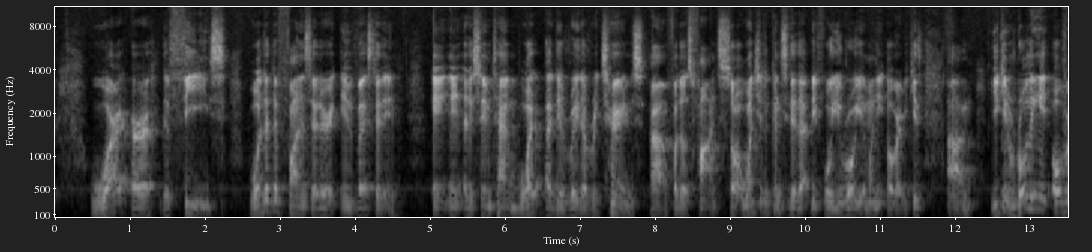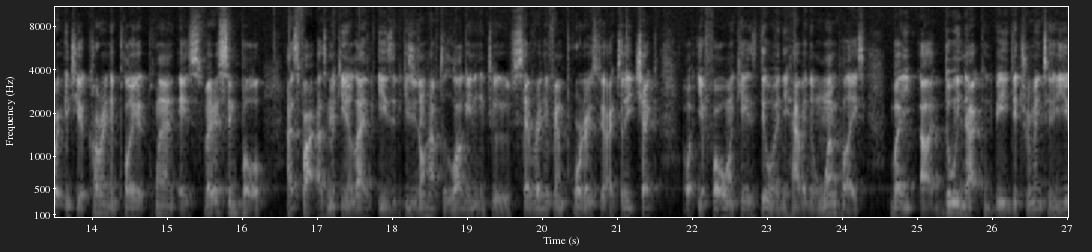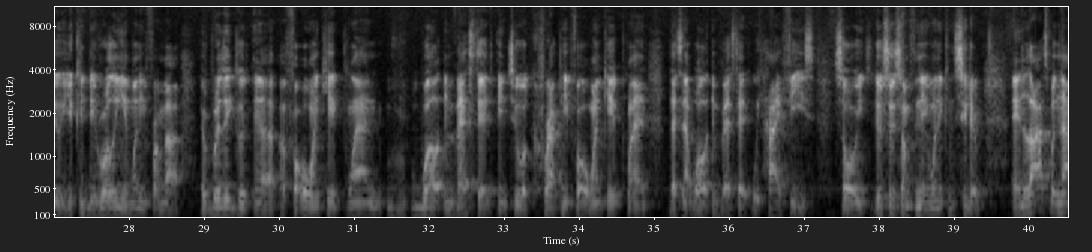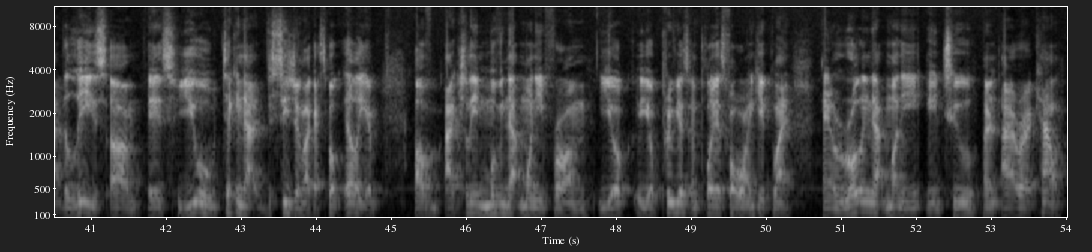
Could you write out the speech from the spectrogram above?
What are the fees? What are the funds that are invested in? And, and, at the same time, what are the rate of returns uh, for those funds? So I want you to consider that before you roll your money over because um, you can rolling it over into your current employer plan is very simple as far as making your life easy because you don't have to log in into several different portals to actually check what your 401k is doing. You have it in one place, but uh, doing that could be detrimental to you. You could be rolling your money from a, a really good uh, a 401k plan, well invested, into a crappy 401k plan that's not well invested with high fees. So this is something that you want to consider. And last but not the least um, is you taking that decision, like I spoke earlier, of actually moving that money from your your previous employer's 401k plan and rolling that money into an IRA account.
